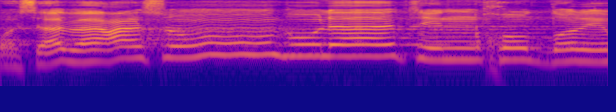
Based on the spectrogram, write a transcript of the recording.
وسبع سنبلات خضر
